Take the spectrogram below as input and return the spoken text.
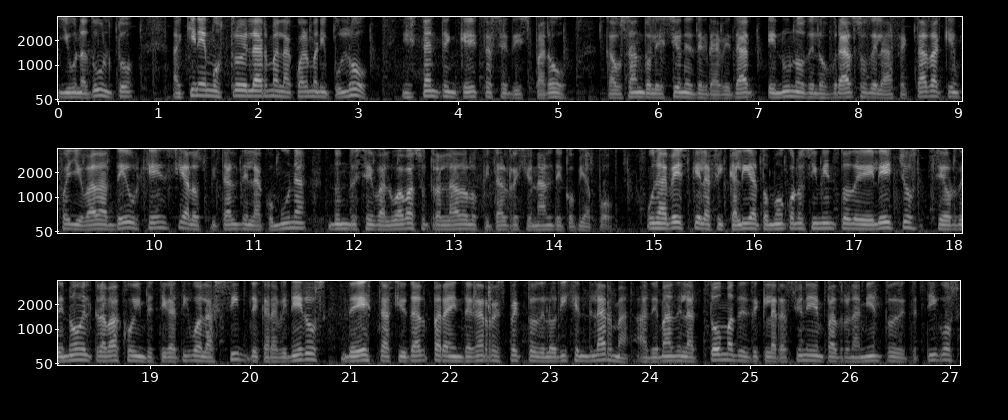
y un adulto, a quien mostró el arma la cual manipuló, instante en que ésta se disparó causando lesiones de gravedad en uno de los brazos de la afectada, quien fue llevada de urgencia al hospital de la comuna, donde se evaluaba su traslado al hospital regional de Copiapó. Una vez que la fiscalía tomó conocimiento del hecho, se ordenó el trabajo investigativo a la CIP de carabineros de esta ciudad para indagar respecto del origen del arma, además de la toma de declaraciones y empadronamiento de testigos.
